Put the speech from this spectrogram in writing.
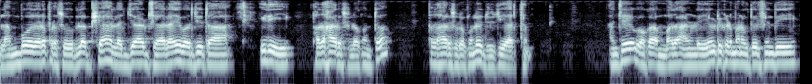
లంబోదర ప్రసూర్లభ్య లజ్జాఢ్యాలయ వర్జిత. ఇది పదహారు శ్లోకంతో పదహారు శ్లోకంలో ద్వితీయార్థం. అంటే ఒక మద ఏమిటి ఇక్కడ మనకు తెలిసింది?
